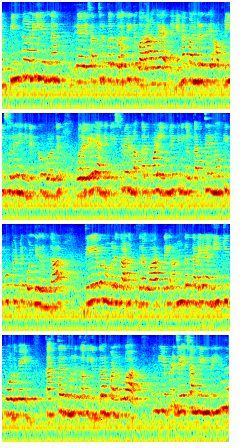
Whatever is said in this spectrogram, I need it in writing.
என் பின்னாடி என்ன சத்துருக்கள் துரத்திட்டு வராங்க நான் என்ன பண்ணுறது அப்படின்னு சொல்லி நீங்கள் நிற்கும் பொழுது ஒருவேளை அன்றைக்கு இஸ்ரவேல் மக்கள் போல இன்றைக்கு நீங்கள் கத்தரை நோக்கி கூப்பிட்டு கொண்டு இருந்தால் தேவன் உங்களுக்கு அனுப்புகிற வார்த்தை அந்த தடையை நான் நீக்கி போடுவேன். கர்த்தர் உங்களுக்காக யுத்தம் பண்ணுவார். இவங்க எப்படி ஜெயிச்சாங்க? இந்த இந்த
